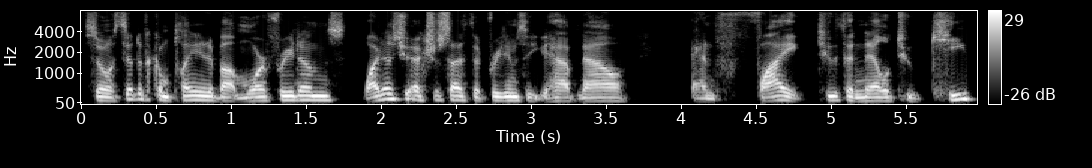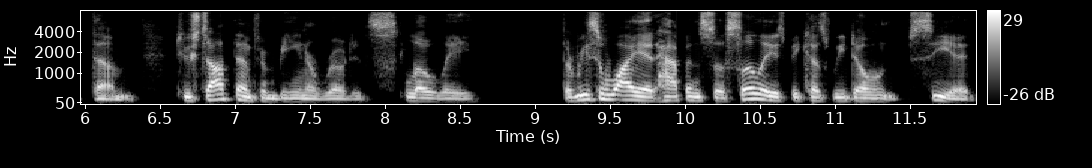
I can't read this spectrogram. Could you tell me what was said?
So instead of complaining about more freedoms, why don't you exercise the freedoms that you have now and fight tooth and nail to keep them, to stop them from being eroded slowly. The reason why it happens so slowly is because we don't see it.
